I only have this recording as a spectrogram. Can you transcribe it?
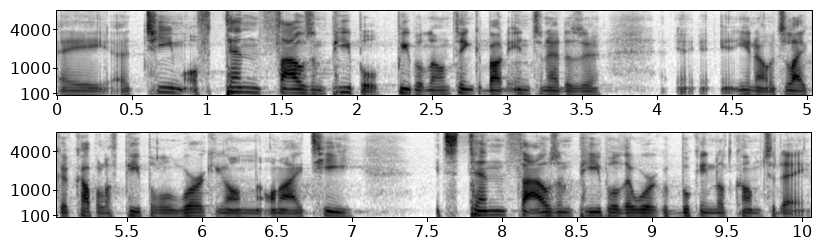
a, a team of 10,000 people. People don't think about internet as a, you know, it's like a couple of people working on, on IT. It's 10,000 people that work with Booking.com today.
